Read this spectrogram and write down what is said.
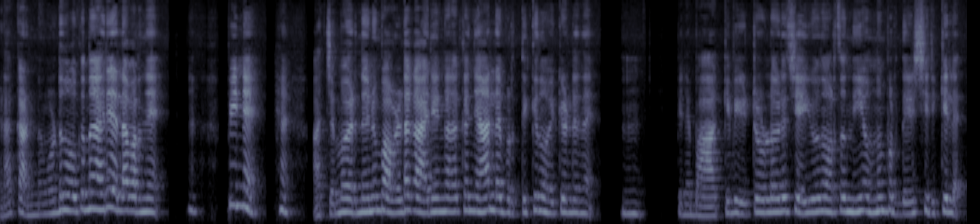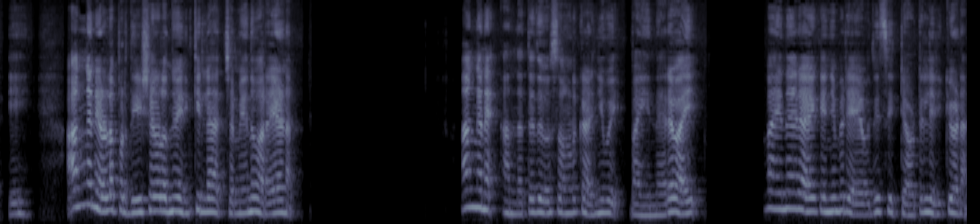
എടാ കണ്ണും കൊണ്ട് നോക്കുന്ന കാര്യമല്ല പറഞ്ഞേ. പിന്നെ അച്ഛമ്മ വരുന്നതിന് മുമ്പ് അവളുടെ കാര്യങ്ങളൊക്കെ ഞാനല്ലേ വൃത്തിക്ക് നോക്കിക്കൊണ്ടിരുന്നേ. പിന്നെ ബാക്കി വീട്ടിലുള്ളവർ ചെയ്യുമെന്ന് ഓർത്ത് നീ ഒന്നും പ്രതീക്ഷിച്ചിരിക്കില്ല. ഏയ് അങ്ങനെയുള്ള പ്രതീക്ഷകളൊന്നും എനിക്കില്ല അച്ഛമ്മയെന്ന് പറയാണ്. അങ്ങനെ അന്നത്തെ ദിവസങ്ങൾ കഴിഞ്ഞുപോയി. വൈകുന്നേരമായി. വൈകുന്നേരം ആയി കഴിഞ്ഞപ്പോൾ രേവതി സിറ്റ് ഔട്ടിൽ ഇരിക്കുവാണ്.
